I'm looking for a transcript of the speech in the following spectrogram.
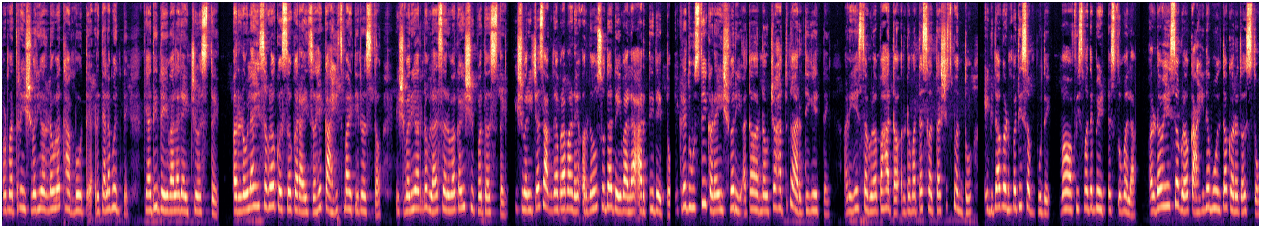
पण मात्र ईश्वरी अर्णवला थांबवते आणि त्याला म्हणते की आधी देवाला द्यायची असते. अर्णवला हे सगळं कसं करायचं हे काहीच माहिती नसतं. ईश्वरी अर्णवला सर्व काही शिकवत असते. ईश्वरीच्या सांगण्याप्रमाणे अर्णव सुद्धा देवाला आरती देतो. इकडे दुसरीकडे ईश्वरी आता अर्णवच्या हातून आरती घेते. आणि हे सगळं पाहता अर्णव आता स्वतःशीच म्हणतो एकदा गणपती संपू दे. मग ऑफिसमध्ये भेटतेस तू मला. अर्णव हे सगळं काही न बोलता करत असतो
